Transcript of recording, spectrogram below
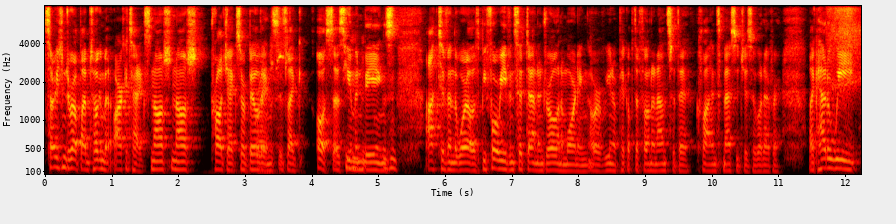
sorry to interrupt. I'm talking about architects, not not projects or buildings. Right. It's like us as human mm-hmm. beings, mm-hmm. active in the world. Before we even sit down and draw in the morning, or you know, pick up the phone and answer the client's messages or whatever. Like, how do we?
